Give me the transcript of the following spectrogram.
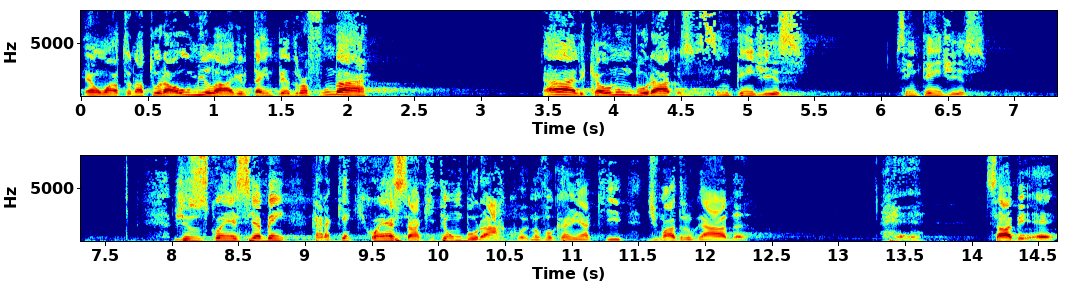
é um ato natural, o milagre está em Pedro afundar. Ah, ele caiu num buraco. Você entende isso? Você entende isso? Jesus conhecia bem. Cara, quem é que conhece? Ah, aqui tem um buraco, eu não vou caminhar aqui de madrugada. É, sabe, é,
